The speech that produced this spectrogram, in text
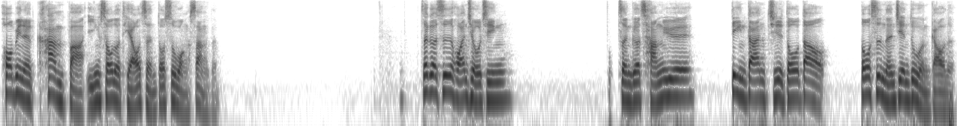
后面的看法营收的调整都是往上的。这个是环球金，整个长约订单其实都到都是能见度很高的，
